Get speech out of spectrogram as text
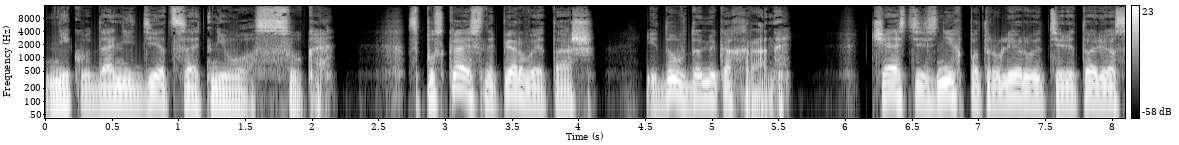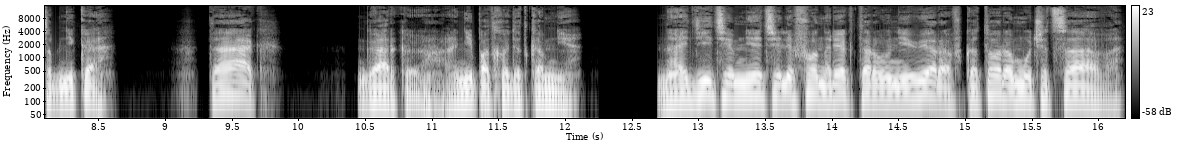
Никуда не деться от него, сука. Спускаюсь на первый этаж, иду в домик охраны. Часть из них патрулирует территорию особняка. «Так», — гаркаю, они подходят ко мне. «Найдите мне телефон ректора универа, в котором учится Ава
